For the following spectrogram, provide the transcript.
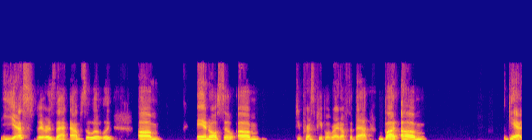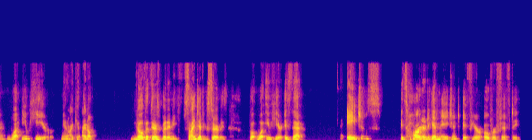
Yes, there is that. Absolutely. Um, and also um, depress people right off the bat. But um, again, what you hear, you know, I, can, I don't know that there's been any scientific surveys, but what you hear is that agents, it's harder to get an agent if you're over 50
